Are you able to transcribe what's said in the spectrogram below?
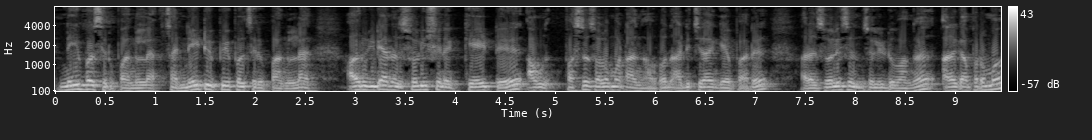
நெய்பர்ஸ் இருப்பாங்கல்ல சார் நேட்டிவ் பீப்புள்ஸ் இருப்பாங்கல்ல அவர்கிட்ட அந்த சொல்யூஷனை கேட்டு அவங்க ஃபஸ்ட்டு சொல்ல மாட்டாங்க. அவர் வந்து அடிச்சு தான் கேட்பார் அந்த சொல்யூஷன் சொல்லிவிடுவாங்க அதுக்கப்புறமா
